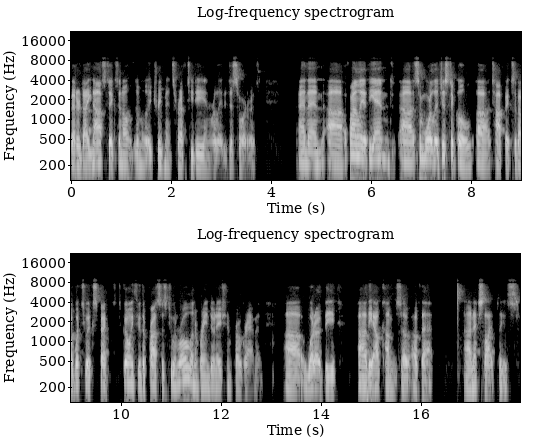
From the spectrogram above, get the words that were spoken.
better diagnostics and ultimately treatments for FTD and related disorders. And then uh, finally, at the end, uh, some more logistical uh, topics about what to expect going through the process to enroll in a brain donation program and uh, what are the uh, the outcomes of, of that. next slide, please.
